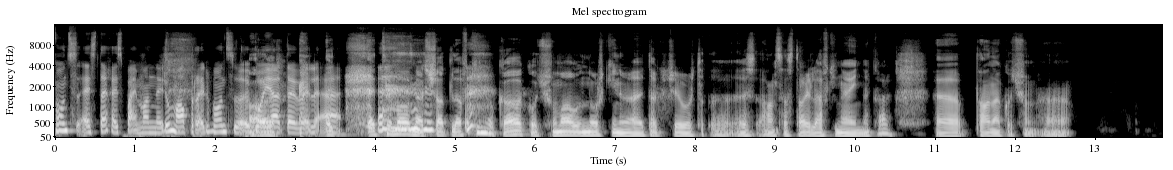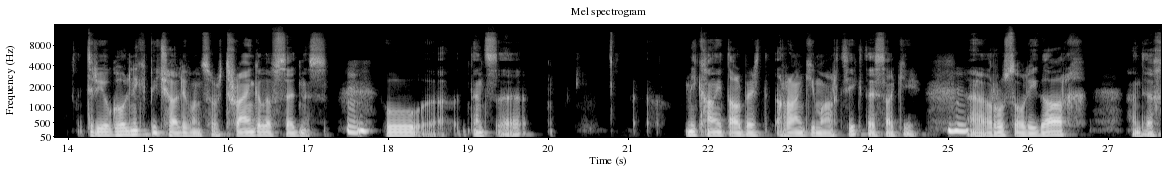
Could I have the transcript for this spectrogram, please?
ոնց այստեղ այս պայմաններում ապրել, ոնց գոյատևել։ Այդ թեմայով մի շատ լավ կինո կա, կոչվում է ու նոր կինո է հետաքրքիր որ այս անցած տարի լավ կինո էին նկար, բանա կոչվում Треугольник печали ոնց որ Triangle of Sadness ու տենց մի քանի տարբեր ռանգի մարդիկ, տեսակի ռուս օլիգարխ, այնտեղ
